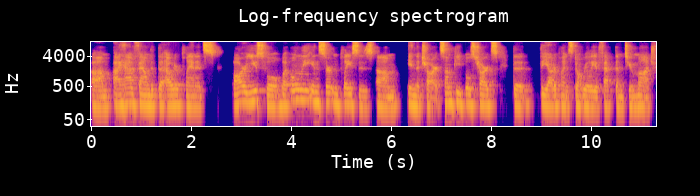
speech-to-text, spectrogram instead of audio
Um, i have found that the outer planets are useful but only in certain places um, in the chart. Some people's charts the the outer planets don't really affect them too much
